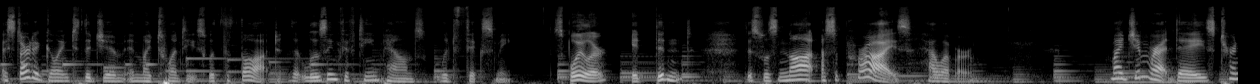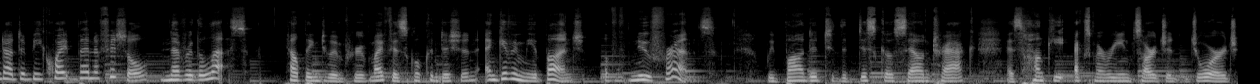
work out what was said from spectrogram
I started going to the gym in my 20s with the thought that losing 15 pounds would fix me. Spoiler, it didn't. This was not a surprise, however. My gym rat days turned out to be quite beneficial, nevertheless, helping to improve my physical condition and giving me a bunch of new friends. We bonded to the disco soundtrack as hunky ex Marine Sergeant George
